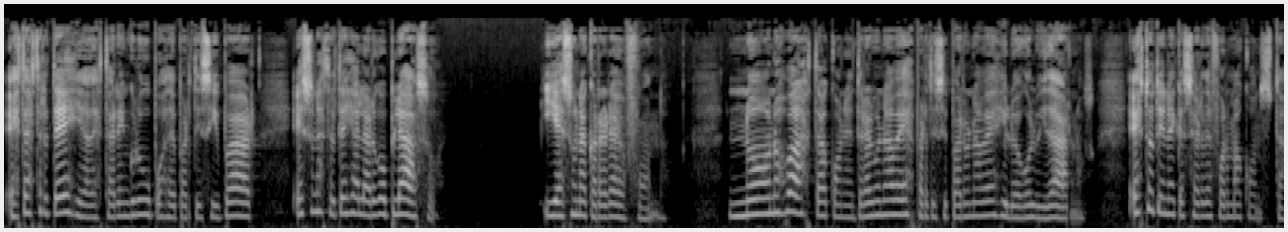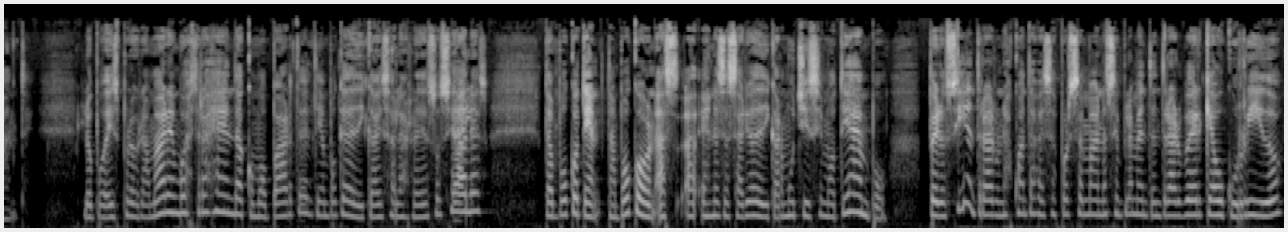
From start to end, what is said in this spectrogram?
Esta estrategia de estar en grupos, de participar, es una estrategia a largo plazo y es una carrera de fondo. No nos basta con entrar una vez, participar una vez y luego olvidarnos. Esto tiene que ser de forma constante. Lo podéis programar en vuestra agenda como parte del tiempo que dedicáis a las redes sociales. Tampoco, tampoco es necesario dedicar muchísimo tiempo, pero sí entrar unas cuantas veces por semana, simplemente entrar, ver qué ha ocurrido,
